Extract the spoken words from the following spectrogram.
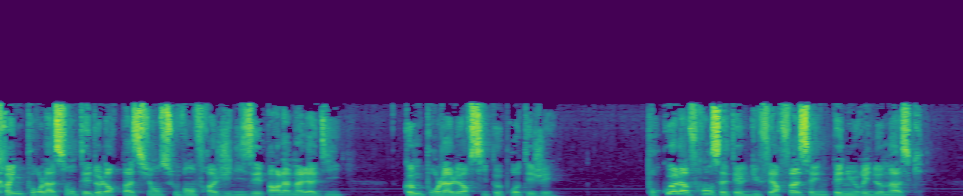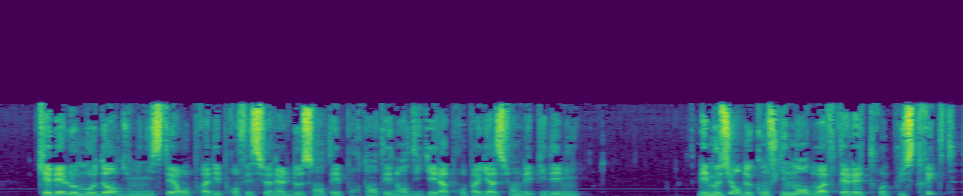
craignent pour la santé de leurs patients souvent fragilisés par la maladie, comme pour la leur si peu protégée. Pourquoi la France a-t-elle dû faire face à une pénurie de masques? Quel est le mot d'ordre du ministère auprès des professionnels de santé pour tenter d'endiguer la propagation de l'épidémie? Les mesures de confinement doivent-elles être plus strictes?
